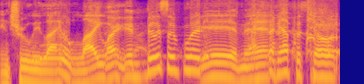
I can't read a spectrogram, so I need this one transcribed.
And truly like light. Like in discipline. Yeah, man. episode.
